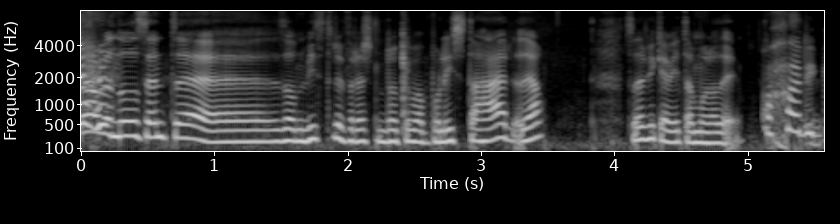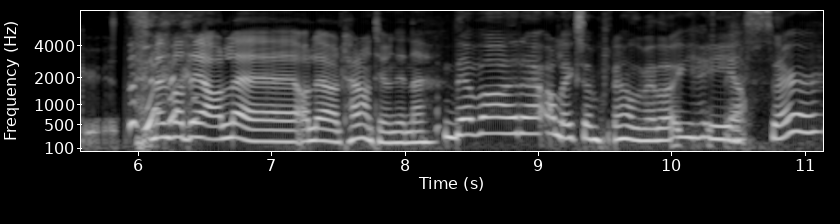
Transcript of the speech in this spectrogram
Ja, men hun sendte sånn Visste du forresten at dere var på lista her? Ja. Så det fikk jeg vite av mora di. Å, herregud. Men var det alle, alle alternativene dine? Det var eh, alle eksemplene jeg hadde med i dag. Ja. Yes, sir.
